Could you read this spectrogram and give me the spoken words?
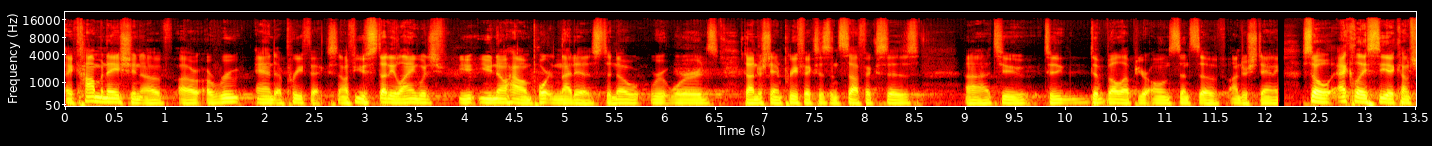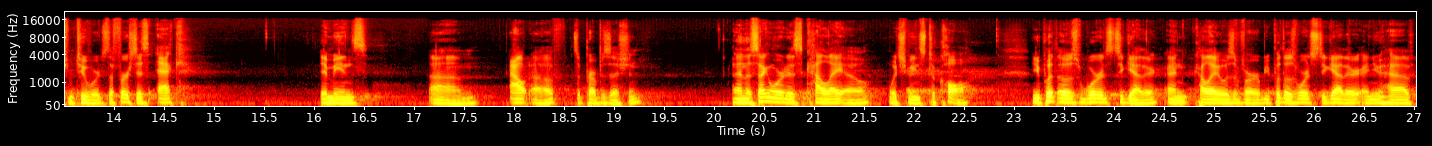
a combination of a, a, root and a prefix. Now, if you study language, you, you know how important that is to know root words, to understand prefixes and suffixes, uh, to, to develop your own sense of understanding. So, ecclesia comes from two words. The first is ek, it means um, out of, it's a preposition. And the second word is kaleo, which means to call. You put those words together, and kaleo is a verb. You put those words together, and you have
